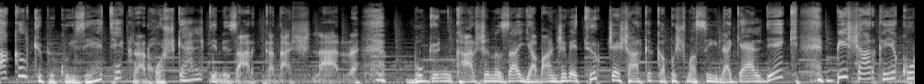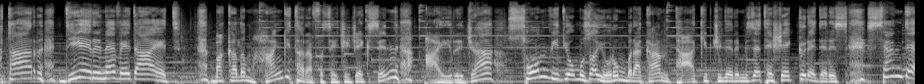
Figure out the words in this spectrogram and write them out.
Akıl Küpü Quiz'e tekrar hoş geldiniz arkadaşlar. Bugün karşınıza yabancı ve Türkçe şarkı kapışmasıyla geldik. Bir şarkıyı kurtar, diğerine veda et. Bakalım hangi tarafı seçeceksin? Ayrıca son videomuza yorum bırakan takipçilerimize teşekkür ederiz. Sen de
